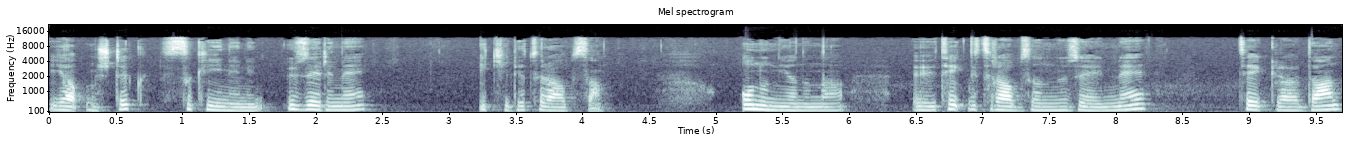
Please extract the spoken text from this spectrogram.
yapmıştık. Sık iğnenin üzerine ikili trabzan. Onun yanına e, tekli trabzanın üzerine tekrardan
